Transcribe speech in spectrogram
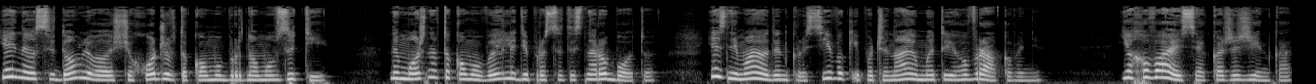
я й не усвідомлювала, що ходжу в такому брудному взутті. Не можна в такому вигляді проситись на роботу. Я знімаю один кросівок і починаю мити його в раковині. Я ховаюся, каже жінка.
